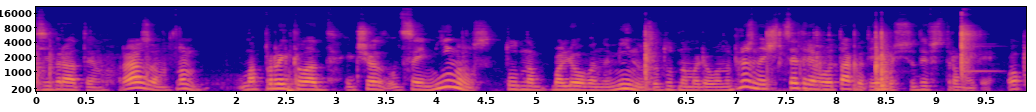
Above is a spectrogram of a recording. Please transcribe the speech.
зібрати разом. Ну, наприклад, якщо це мінус, тут намальовано мінус, а тут намальовано плюс, значить це треба отак от якось сюди встромити. Оп.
